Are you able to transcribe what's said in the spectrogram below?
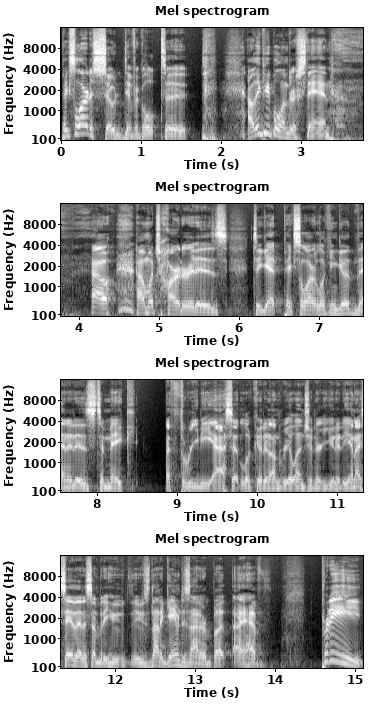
Pixel art is so difficult to. I don't think people understand how how much harder it is to get pixel art looking good than it is to make a 3D asset look good in Unreal Engine or Unity. And I say that as somebody who, who's not a game designer, but I have pretty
